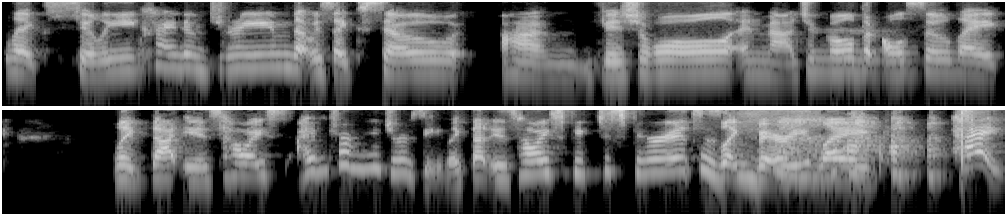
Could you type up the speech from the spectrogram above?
like silly kind of dream that was like so um visual and magical but Mm. also like like that is how I I'm from new jersey like that is how i speak to spirits is like very like hey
